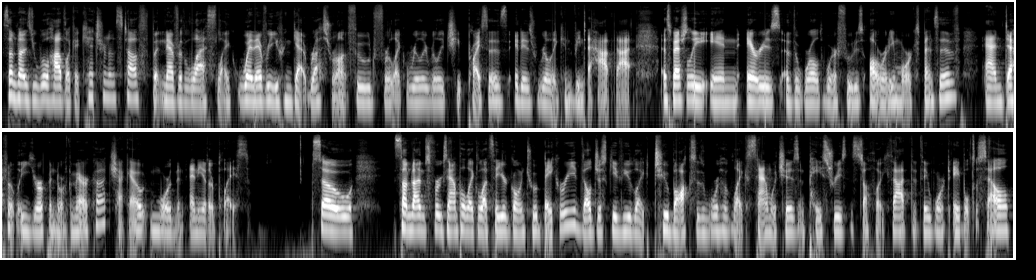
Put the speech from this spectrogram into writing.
Sometimes you will have like a kitchen and stuff, but nevertheless, like whenever you can get restaurant food for like really, really cheap prices, it is really convenient to have that, especially in areas of the world where food is already more expensive. And definitely Europe and North America check out more than any other place. So, sometimes for example like let's say you're going to a bakery they'll just give you like two boxes worth of like sandwiches and pastries and stuff like that that they weren't able to sell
